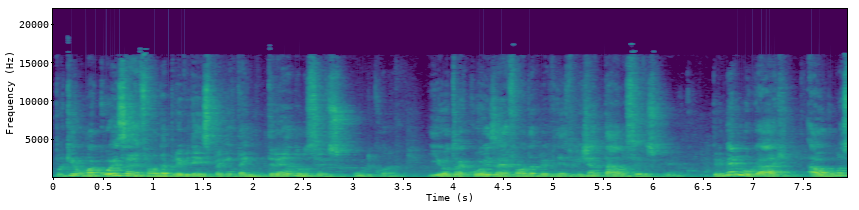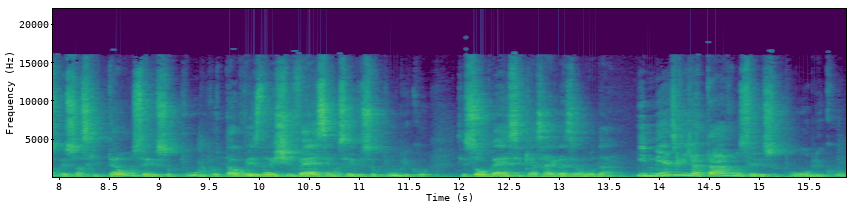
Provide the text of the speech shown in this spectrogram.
Porque uma coisa é a reforma da Previdência para quem está entrando no serviço público, né? e outra coisa é a reforma da Previdência para quem já está no serviço público. Em primeiro lugar, algumas pessoas que estão no serviço público talvez não estivessem no serviço público se soubessem que as regras iam mudar. E mesmo que já estavam no serviço público,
